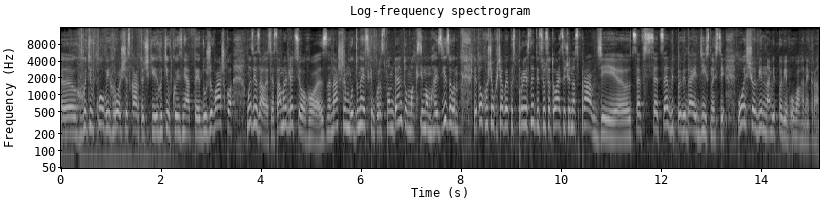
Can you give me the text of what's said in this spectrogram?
е, готівкові гроші з карточки готівкою зняти дуже важко. Ми зв'язалися саме для цього з нашим донецьким кореспондентом Максимом Газізовим для того, щоб хоча б якось прояснити цю ситуацію, чи насправді е, це все це відповідає дійсності. Ось що він нам відповів. Увага на екран.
